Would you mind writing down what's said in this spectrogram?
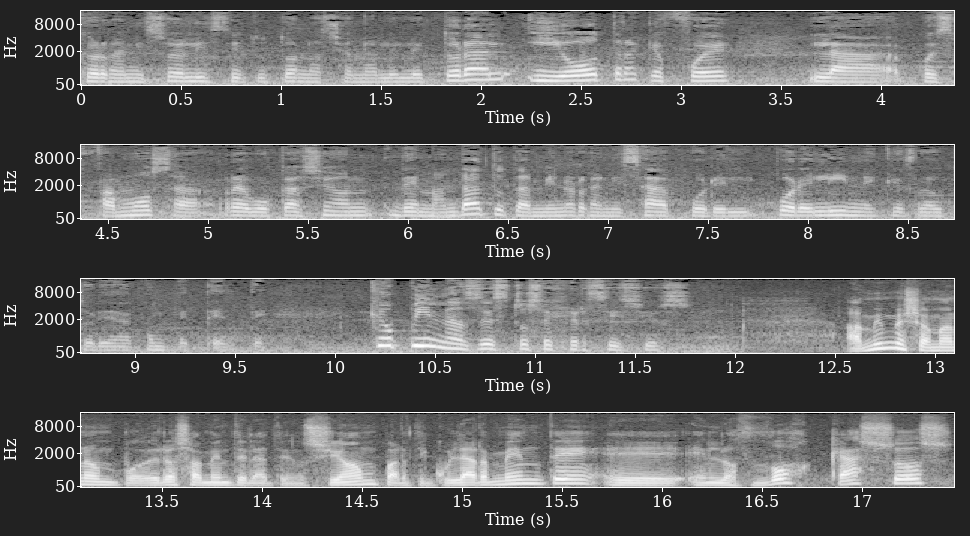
que organizó el Instituto Nacional Electoral, y otra que fue la pues famosa revocación de mandato, también organizada por el, por el INE, que es la autoridad competente. ¿Qué opinas de estos ejercicios? A mí me llamaron poderosamente la atención, particularmente eh, en los dos casos,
